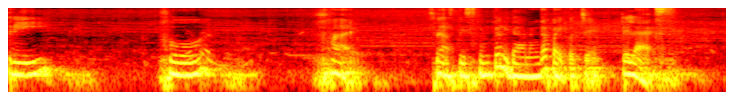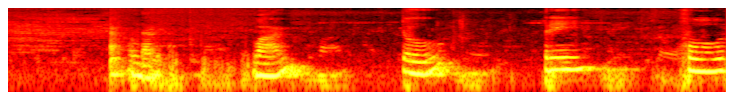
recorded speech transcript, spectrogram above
three four five. శ్వాస తీసుకుంటూ నిదానంగా పైకి వచ్చేయండి రిలాక్స్. ఉండాలి. One two three four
